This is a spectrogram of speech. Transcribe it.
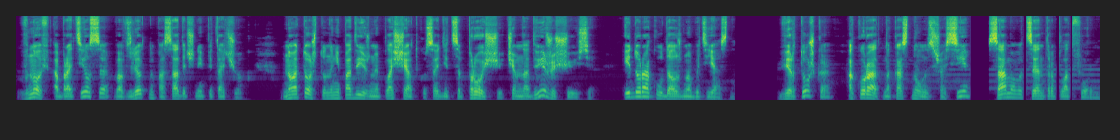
вновь обратился во взлетно-посадочный пятачок. Ну а то, что на неподвижную площадку садиться проще, чем на движущуюся, и дураку должно быть ясно. Вертушка аккуратно коснулась шасси самого центра платформы.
